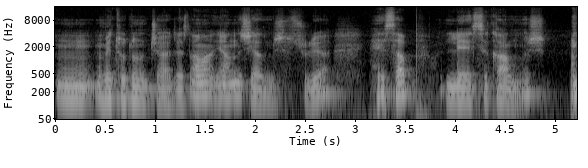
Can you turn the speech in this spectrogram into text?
hmm, metodunu çağıracağız. Ama yanlış yazmışız şuraya. Hesap L'si kalmış.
